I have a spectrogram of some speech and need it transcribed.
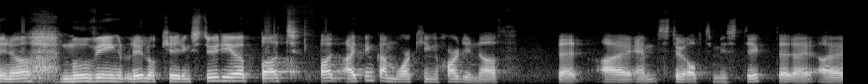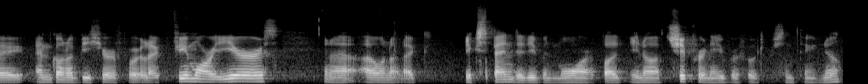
you know moving relocating studio but but i think i'm working hard enough that I am still optimistic that I, I am gonna be here for like few more years and I, I wanna like expand it even more but you know cheaper neighborhood or something you know?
